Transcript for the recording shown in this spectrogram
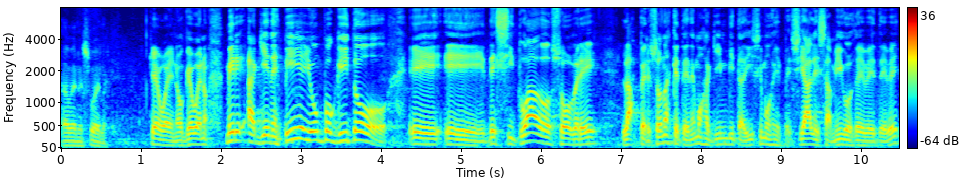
a Venezuela. Qué bueno, qué bueno. Mire, a quienes pille yo un poquito eh, eh, desituado sobre las personas que tenemos aquí invitadísimos especiales, amigos de BTV,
